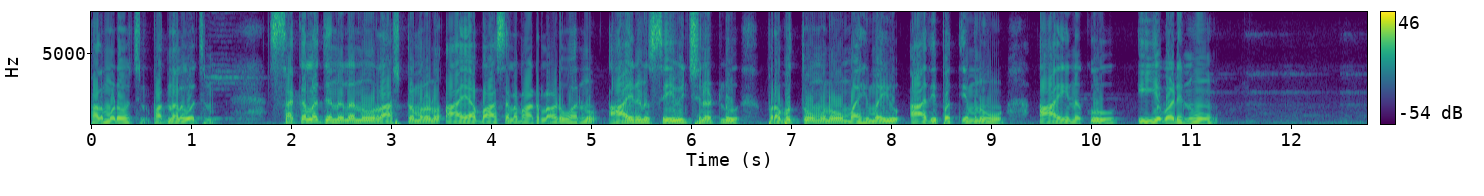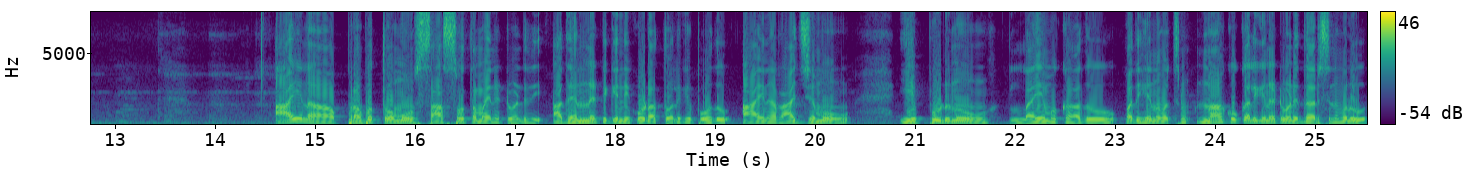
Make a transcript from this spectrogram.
పదమూడవ వచ్చిన పద్నాలుగవ వచ్చిన సకల జనులను రాష్ట్రములను ఆయా భాషల మాట్లాడు వారును ఆయనను సేవించినట్లు ప్రభుత్వమును మహిమయు ఆధిపత్యమును ఆయనకు ఇయ్యబడెను. ఆయన ప్రభుత్వము శాశ్వతమైనటువంటిది అదెన్నటికీ కూడా తొలగిపోదు. ఆయన రాజ్యము ఎప్పుడునూ లయము కాదు. పదిహేను వచనం. నాకు కలిగినటువంటి దర్శనములు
